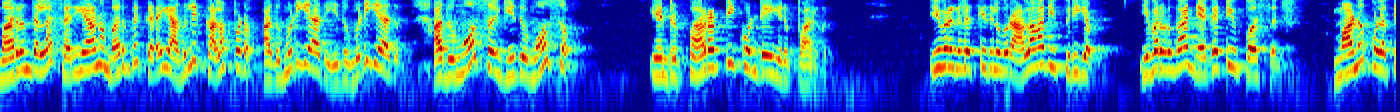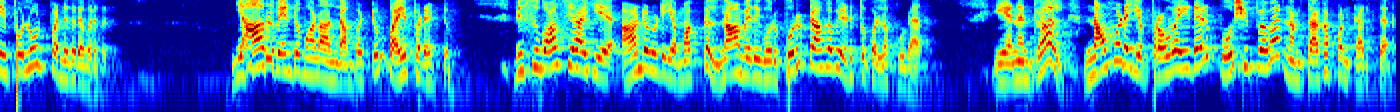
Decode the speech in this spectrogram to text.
மருந்தெல்லாம் சரியான மருந்து கிடையாது. அதுலேயும் கலப்படும். அது முடியாது இது முடியாது. அது மோசம் இது மோசம் என்று பரப்பி கொண்டே இருப்பார்கள். இவர்களுக்கு இதில் ஒரு அலாதி பிரியம். இவர்கள் தான் நெகட்டிவ் பர்சன்ஸ் மனு குலத்தை பொல்யூட் பண்ணுகிறவர்கள். யார் வேண்டுமானால் நம்பட்டும் பயப்படட்டும். விசுவாசியாகிய ஆண்டவருடைய மக்கள் நாம் இதை ஒரு பொருட்டாகவே எடுத்துக்கொள்ளக்கூடாது. ஏனென்றால் நம்முடைய ப்ரொவைடர் போஷிப்பவர் நம் தகப்பன் கர்த்தர்.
